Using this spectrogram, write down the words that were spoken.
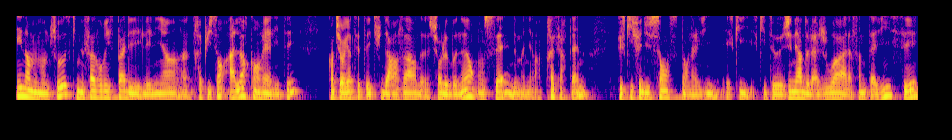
énormément de choses, qui ne favorise pas les, liens euh, très puissants, alors qu'en réalité, quand tu regardes cette étude Harvard sur le bonheur, on sait de manière très certaine que ce qui fait du sens dans la vie et ce qui, ce qui te génère de la joie à la fin de ta vie, c'est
